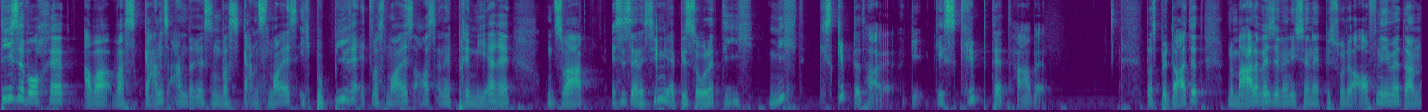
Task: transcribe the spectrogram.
Diese Woche aber was ganz anderes und was ganz Neues. Ich probiere etwas Neues aus, eine Premiere. Und zwar, es ist eine Single-Episode, die ich nicht geskriptet habe. Geskriptet habe. Das bedeutet, normalerweise, wenn ich so eine Episode aufnehme, dann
